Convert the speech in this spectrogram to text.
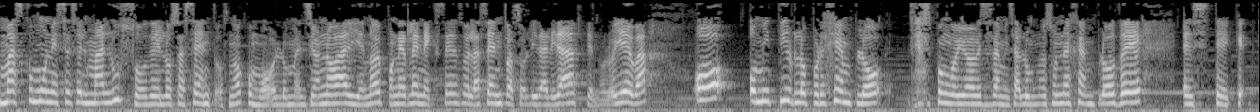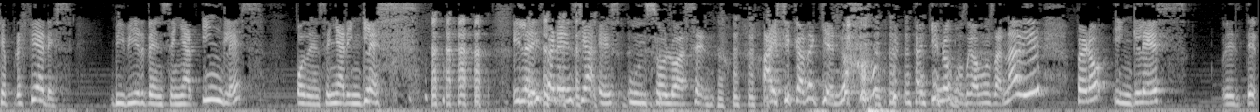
más comunes es el mal uso de los acentos, ¿no? Como lo mencionó alguien, ¿no? De ponerle en exceso el acento a solidaridad, que no lo lleva. O omitirlo, por ejemplo, les pongo yo a veces a mis alumnos un ejemplo de, este, que, que prefieres vivir de enseñar inglés o de enseñar inglés. y la diferencia es un solo acento. Ahí sí cada quien, ¿no? Aquí no juzgamos a nadie, pero inglés eh, de-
